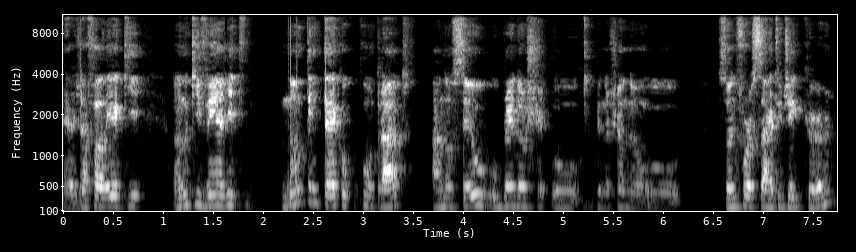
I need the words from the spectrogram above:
É, já falei aqui, ano que vem a gente não tem tackle com contrato, a não ser o, Brandon, o, Brandon o Stone Forsythe e o Jake Curran,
